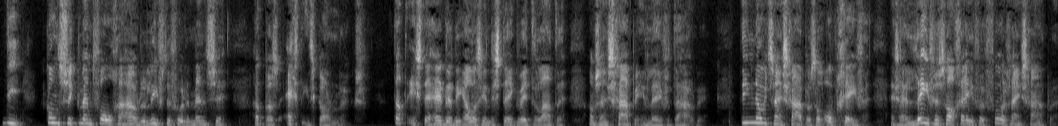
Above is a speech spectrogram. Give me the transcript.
Die consequent volgehouden liefde voor de mensen had pas echt iets koninklijks. Dat is de herder die alles in de steek weet te laten om zijn schapen in leven te houden. Die nooit zijn schapen zal opgeven en zijn leven zal geven voor zijn schapen.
